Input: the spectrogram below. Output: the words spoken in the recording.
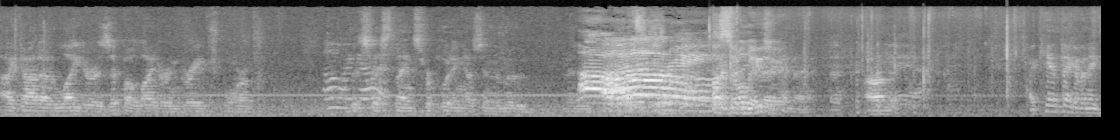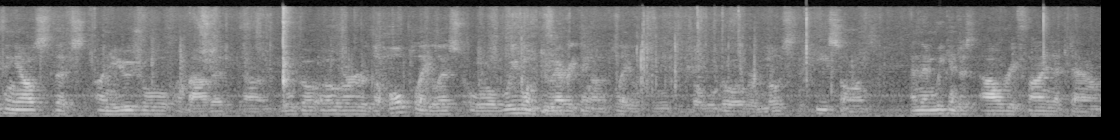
I got a lighter, a Zippo lighter engraved for him. Oh my That god. says thanks for putting us in the mood. And Oh, that's A lot of great. good music in that. Um, I can't think of anything else that's unusual about it. Um, We'll go over the whole playlist, or we won't do everything on the playlist, but we'll go over most of the key songs. And then we can just, I'll refine it down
